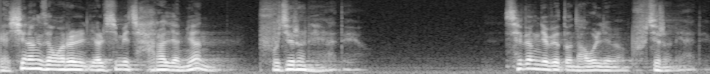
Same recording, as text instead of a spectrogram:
그러니까 신앙생활을 열심히 잘 하려면 부지런해야 돼요. 새벽 예배도 나오려면 부지런해야 돼요.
